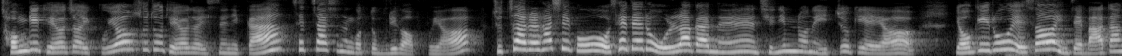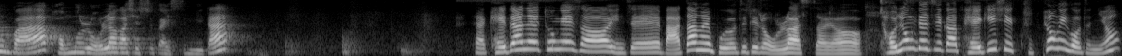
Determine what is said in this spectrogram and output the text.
전기 되어져 있고요. 수도 되어져 있으니까 세차하시는 것도 무리가 없고요. 주차를 하시고 세대로 올라가는 진입로는 이쪽이에요. 여기로 해서 이제 마당과 건물로 올라가실 수가 있습니다. 자, 계단을 통해서 이제 마당을 보여드리러 올라왔어요. 전용 대지가 129평이거든요.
